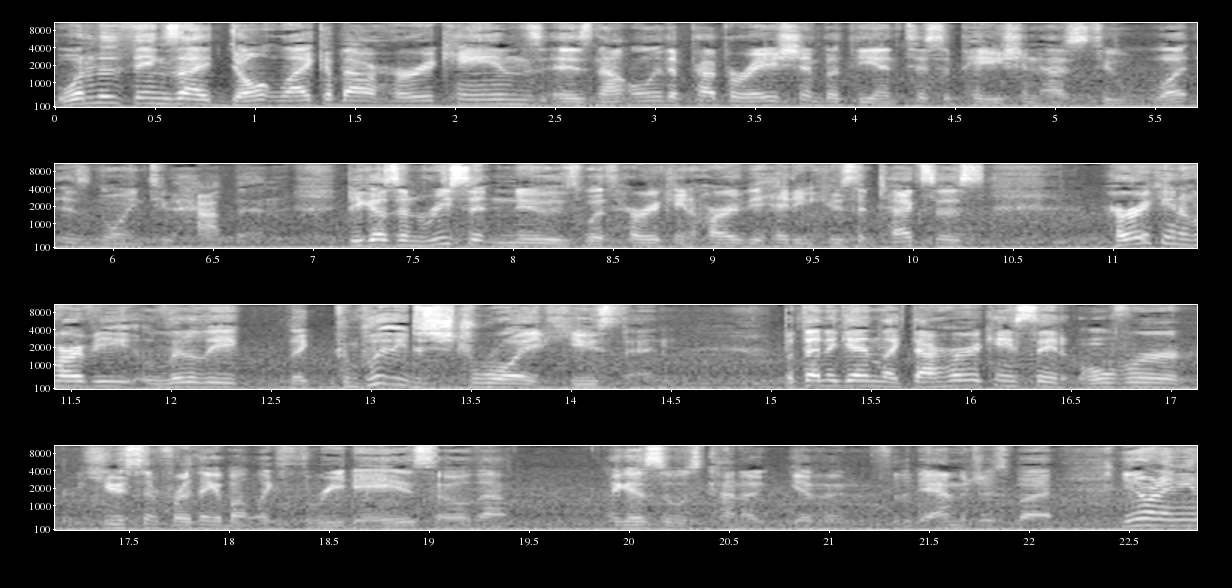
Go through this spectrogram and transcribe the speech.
One of the things I don't like about hurricanes is not only the preparation, but the anticipation as to what is going to happen. Because in recent news with Hurricane Harvey hitting Houston, Texas, Hurricane Harvey literally like completely destroyed Houston. But then again, like that hurricane stayed over Houston for I think about like three days, so that I guess it was kind of given for the damages. But you know what I mean?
